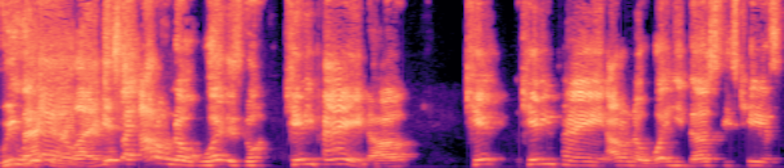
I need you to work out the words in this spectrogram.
we, we Exactly. had like it's like I don't know what is going Kenny Payne, dog. Ken, Kenny Payne, I don't know what he does to these kids.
